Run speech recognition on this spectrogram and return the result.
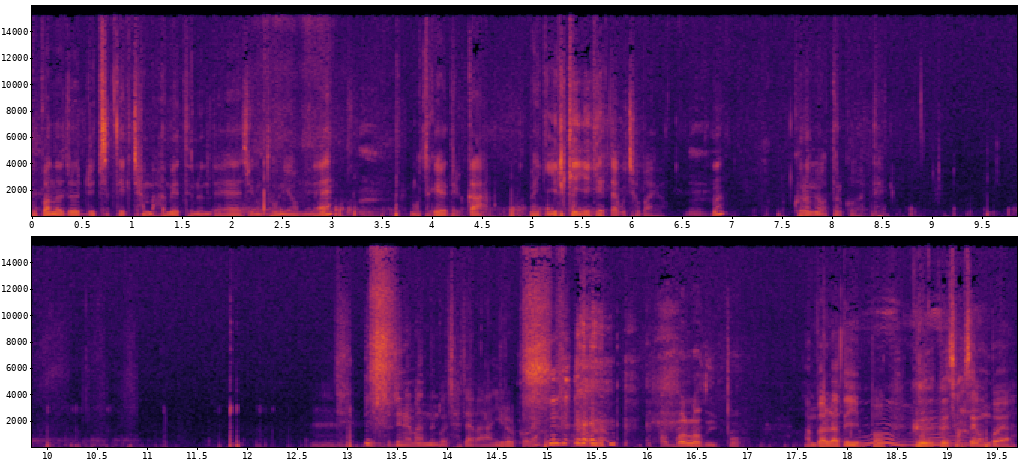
오빠 나 저 립스틱 참 마음에 드는데 지금 돈이 없네. 어떻게 해야 될까? 만약에 이렇게 얘기했다고 쳐봐요. 응? 그러면 어떨 것 같아? 네 수준에 맞는 걸 찾아라. 이럴 거야? 안 발라도 이뻐. 안 발라도 이뻐. 그, 그 속셈은 뭐야?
